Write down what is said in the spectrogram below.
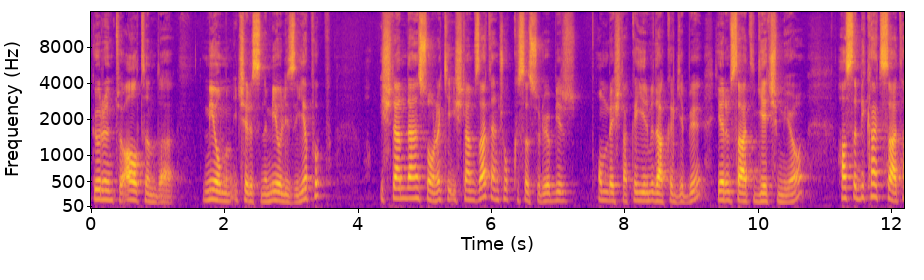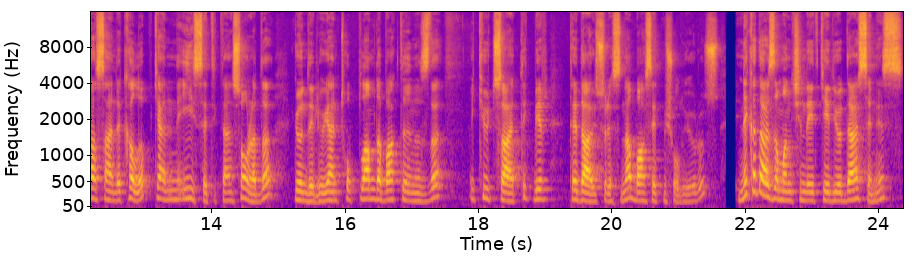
görüntü altında miyomun içerisinde miyolizi yapıp işlemden sonraki işlem zaten çok kısa sürüyor. Bir 15 dakika 20 dakika gibi yarım saati geçmiyor. Hasta birkaç saat hastanede kalıp kendini iyi hissettikten sonra da gönderiliyor. Yani toplamda baktığınızda 2-3 saatlik bir tedavi süresinden bahsetmiş oluyoruz. Ne kadar zaman içinde etki ediyor derseniz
